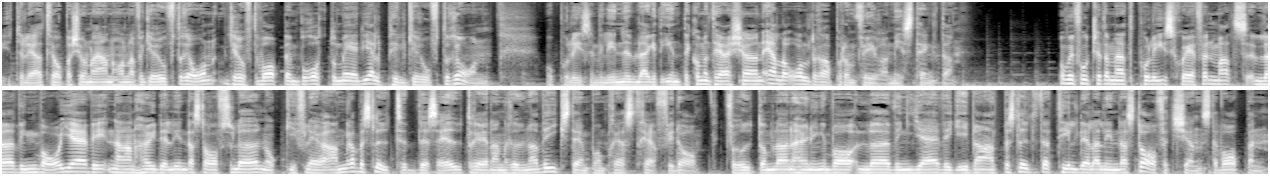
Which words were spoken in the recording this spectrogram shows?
Ytterligare två personer är anhållna för grovt rån, grovt vapenbrott och medhjälp till grovt rån. Och polisen vill i nuläget inte kommentera kön eller åldrar på de fyra misstänkta. Och vi fortsätter med att polischefen Mats Löving var jävig när han höjde Linda Staffs lön och i flera andra beslut, det säger utredaren Runar Viksten på en pressträff idag. Förutom lönehöjningen var Löving jävig i bland annat beslutet att tilldela Linda Staff ett tjänstevapen.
